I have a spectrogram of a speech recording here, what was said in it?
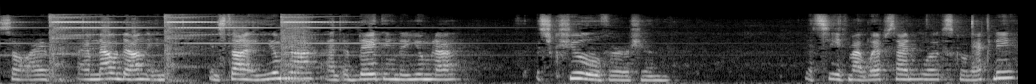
So I've, I'm now done in installing Joomla and updating the Joomla SQL version. Let's see if my website works correctly.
